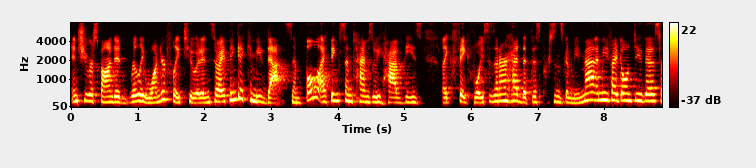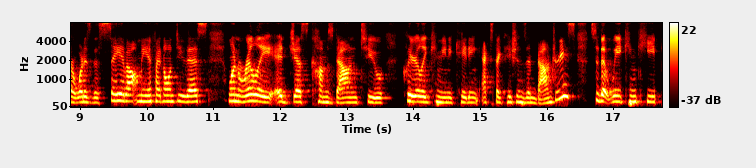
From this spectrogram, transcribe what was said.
And she responded really wonderfully to it. And so I think it can be that simple. I think sometimes we have these like fake voices in our head that this person's going to be mad at me if I don't do this, or what does this say about me if I don't do this? When really it just comes down to clearly communicating expectations and boundaries so that we can keep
